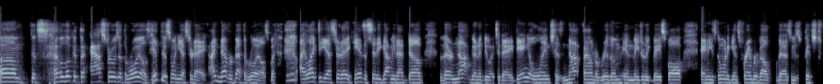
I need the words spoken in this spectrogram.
Um, let's have a look at the Astros at the Royals. Hit this one yesterday. I never bet the Royals, but I liked it yesterday. Kansas City got me that dub. They're not going to do it today. Daniel Lynch has not found a rhythm in Major League Baseball, and he's going against Framber Valdez, who's pitched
